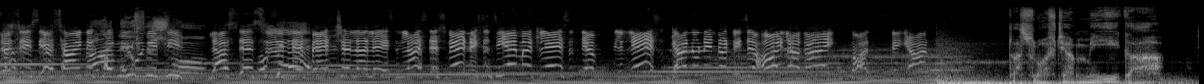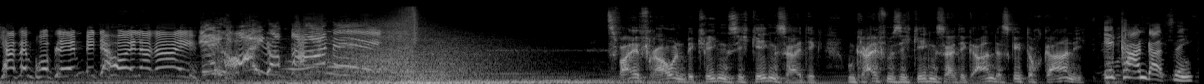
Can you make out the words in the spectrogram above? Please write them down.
Das ist ja seine Community. Lass es Okay. den Bachelor lesen. Lass es wenigstens jemand Das läuft ja mega. Ich habe ein Problem mit der Heulerei. Ich heul doch gar nicht. Zwei Frauen bekriegen sich gegenseitig und greifen sich gegenseitig an. Das geht doch gar nicht. Ich kann das nicht.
